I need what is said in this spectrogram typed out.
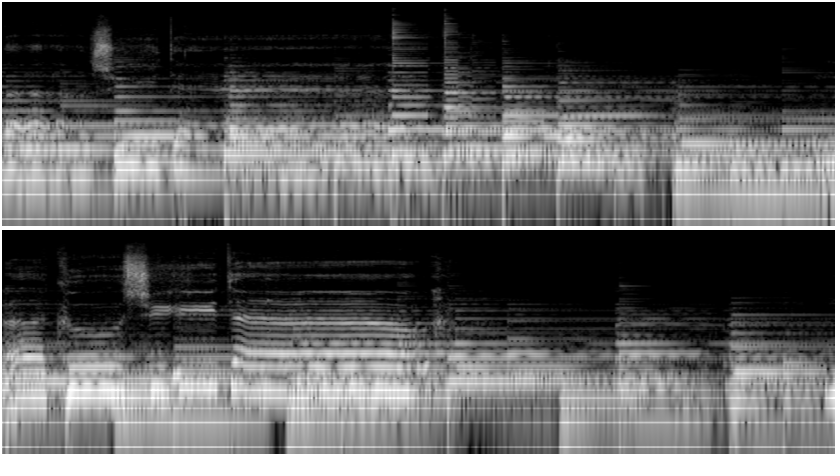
らしてなくしたぬ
